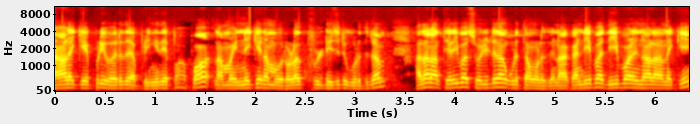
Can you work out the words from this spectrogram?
நாளைக்கு எப்படி வருது அப்படிங்கிறதே பார்ப்போம். நம்ம இன்றைக்கி நம்ம ஓரளவுக்கு ஃபுல் டிஜிட் கொடுத்துட்டோம். அதான் நான் தெளிவாக சொல்லிட்டு தான் கொடுத்தேன் உங்களுக்கு. நான் கண்டிப்பாக தீபாவளி நாள் அன்னைக்கு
